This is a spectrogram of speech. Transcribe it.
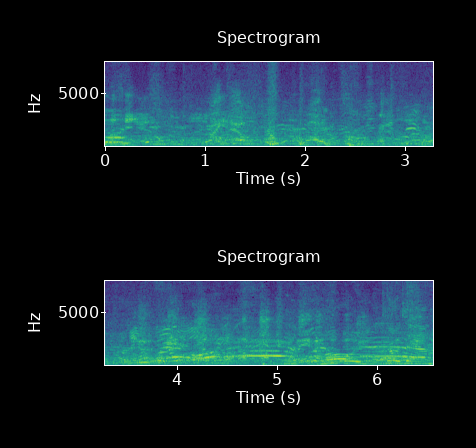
Go down.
